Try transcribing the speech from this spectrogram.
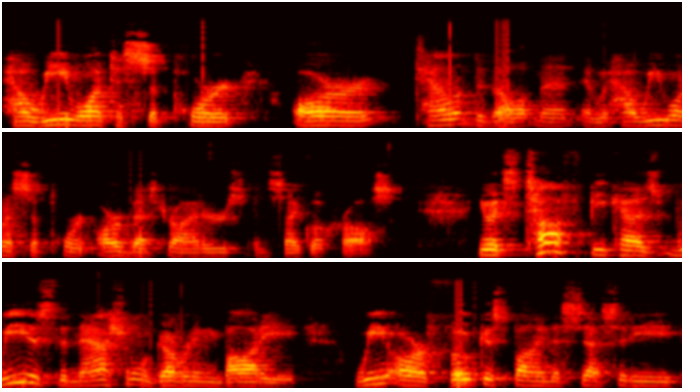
how we want to support our talent development and how we want to support our best riders in cyclocross. You know, it's tough because we, as the national governing body, we are focused by necessity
